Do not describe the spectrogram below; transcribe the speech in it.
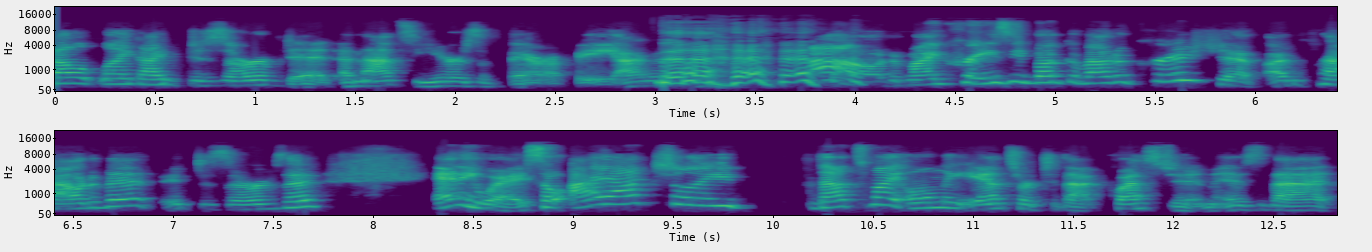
felt like I deserved it. And that's years of therapy. I'm proud. My crazy book about a cruise ship. I'm proud of it. It deserves it. Anyway, so I actually, that's my only answer to that question is that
